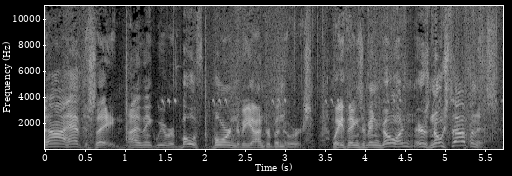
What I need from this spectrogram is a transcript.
Well, I have to say, I think we were both born to be entrepreneurs. The way things have been going, there's no stopping us.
